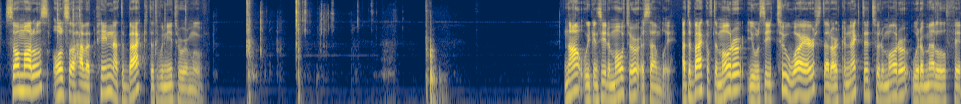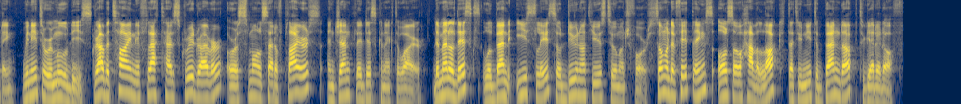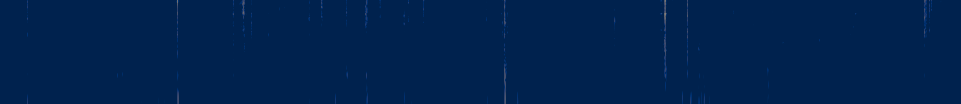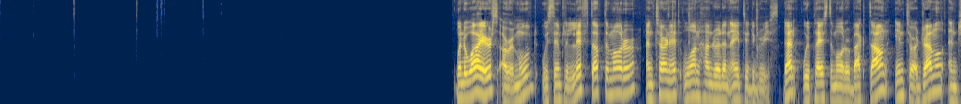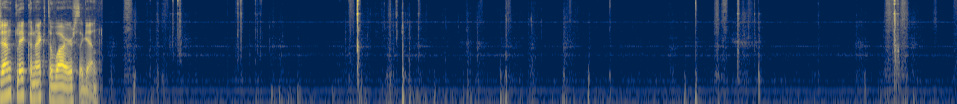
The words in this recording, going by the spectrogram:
Some models also have a pin at the back that we need to remove. Now we can see the motor assembly. At the back of the motor you will see two wires that are connected to the motor with a metal fitting. We need to remove these. Grab a tiny flathead screwdriver or a small set of pliers and gently disconnect the wire. The metal discs will bend easily so do not use too much force. Some of the fittings also have a lock that you need to bend up to get it off. When the wires are removed, we simply lift up the motor and turn it 180 degrees. Then we place the motor back down into our Dremel and gently connect the wires again.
